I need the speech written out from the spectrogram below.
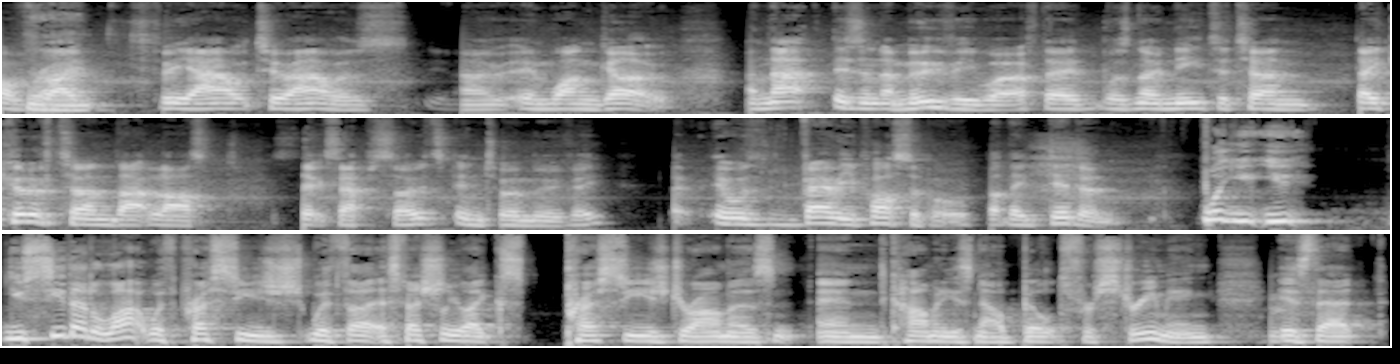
of Right. like three out two hours, you know, in one go. And that isn't a movie worth. There was no need to turn. They could have turned that last six episodes into a movie. It was very possible, but they didn't. Well, you you you see that a lot with prestige, with uh, especially like prestige dramas and comedies now built for streaming. Is that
